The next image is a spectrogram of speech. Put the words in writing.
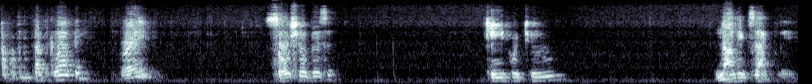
Cup of coffee? Great. Social visit? Tea for two? Not exactly.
